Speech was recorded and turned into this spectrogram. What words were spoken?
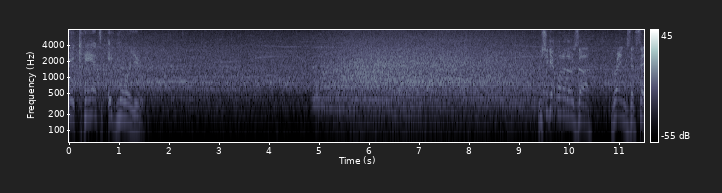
they can't ignore you. You should get one of those uh, rings that say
